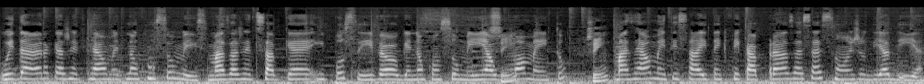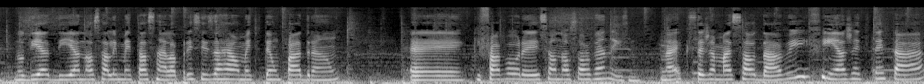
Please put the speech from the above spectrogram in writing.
O ideal era que a gente realmente não consumisse, mas a gente sabe que é impossível alguém não consumir em algum Sim. momento. Sim. Mas realmente isso aí tem que ficar para as exceções do dia a dia. No dia a dia, a nossa alimentação ela precisa realmente ter um padrão é, que favoreça o nosso organismo, né? Que seja mais saudável e, enfim, a gente tentar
